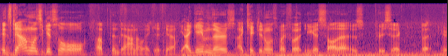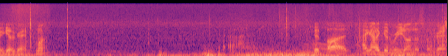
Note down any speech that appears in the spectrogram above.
It's down once it gets to the hole. Up then down. I like it. Yeah. I gave him theirs. I kicked it in with my foot. You guys saw that. It was pretty sick. But here we go, Grant. Come on. Ah. Good putt. I got a good read on this one, Grant.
